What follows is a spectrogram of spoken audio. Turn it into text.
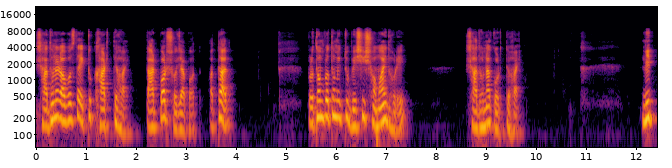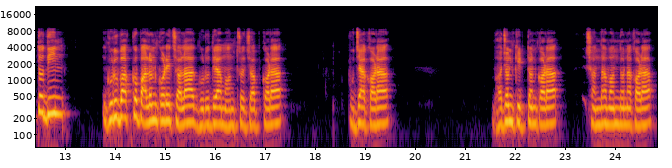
সাধনের অবস্থা একটু খাটতে হয়, তারপর সোজা পথ। অর্থাৎ প্রথম প্রথম একটু বেশি সময় ধরে সাধনা করতে হয়। নিত্যদিন গুরুবাক্য পালন করে চলা, গুরুদেয়া মন্ত্র জপ করা, পূজা করা, ভজন কীর্তন করা, সন্ধ্যা বন্দনা করা,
